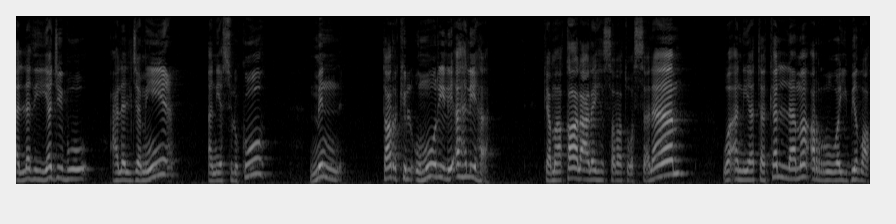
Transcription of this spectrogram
الذي يجب على الجميع أن يسلكوه من ترك الأمور لأهلها. كما قال عليه الصلاة والسلام وأن يتكلم الرويبضة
